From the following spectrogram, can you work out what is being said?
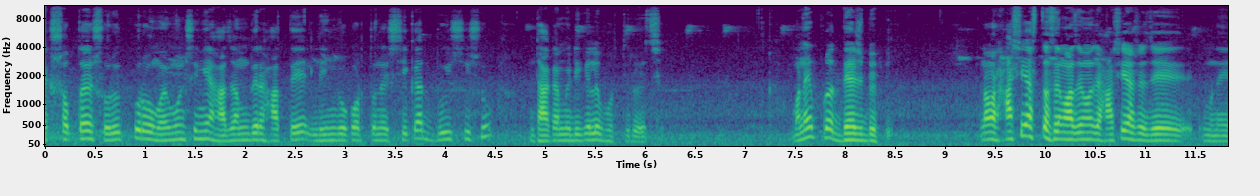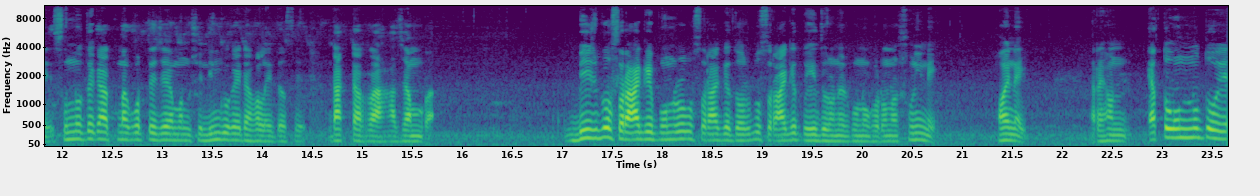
এক সপ্তাহে শরীয়তপুর ও ময়মনসিংহে হাজামদের হাতে লিঙ্গ কর্তনের শিকার দুই শিশু ঢাকা মেডিকেলে ভর্তি রয়েছে। মানে পুরো দেশব্যাপী। না, আমার হাসি আসতেছে মাঝে মাঝে হাসি আসে যে মানে শূন্যতে কাটনা করতে যে মানুষের লিঙ্গ কাইটা ফেলাইতেছে ডাক্তাররা হাজামরা। বিশ বছর আগে পনেরো বছর আগে দশ বছর আগে তো এই ধরনের কোনো ঘটনা শুনি নাই হয় নাই। আর এখন এত উন্নত হয়ে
